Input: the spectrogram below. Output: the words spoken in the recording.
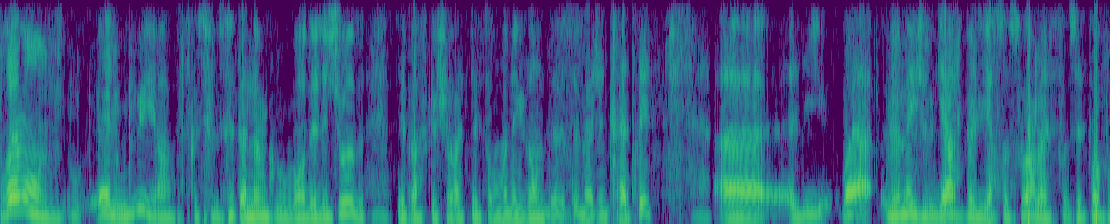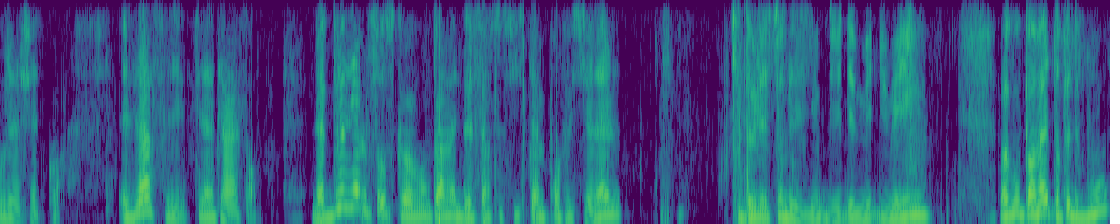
vraiment, elle ou lui, hein, parce que si c'est un homme que vous vendez des choses, c'est parce que je suis resté sur mon exemple de, ma jeune créatrice. Euh, elle dit, voilà, le mec, je le garde, je vais le lire ce soir, cette fois, il faut que j'achète. Et là, c'est intéressant. La deuxième chose qui va vous permettre de faire ce système professionnel de gestion du, du mailing va vous permettre, en fait, vous,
